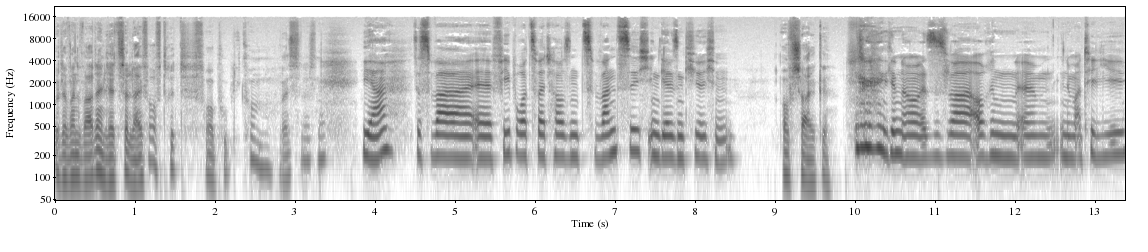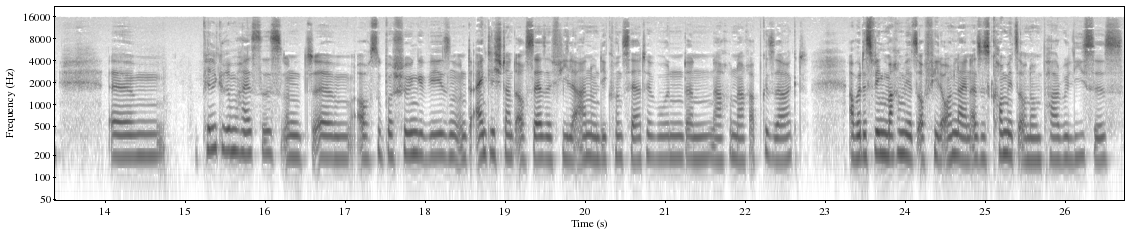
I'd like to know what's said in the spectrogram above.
oder wann war dein letzter Live-Auftritt vor Publikum? Weißt du das noch? Ja, das war äh, Februar 2020 in Gelsenkirchen. Auf Schalke. genau, also es war auch in, ähm, in einem Atelier. Ähm, Pilgrim heißt es und ähm, auch super schön gewesen und eigentlich stand auch sehr, sehr viel an und die Konzerte wurden dann nach und nach abgesagt. Aber deswegen machen wir jetzt auch viel online. Also es kommen jetzt auch noch ein paar Releases.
